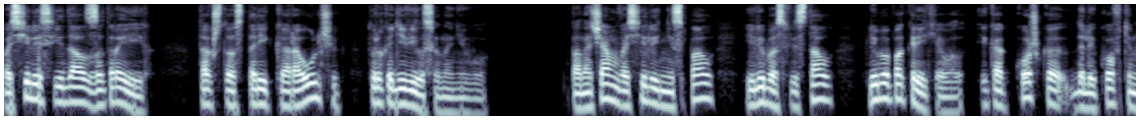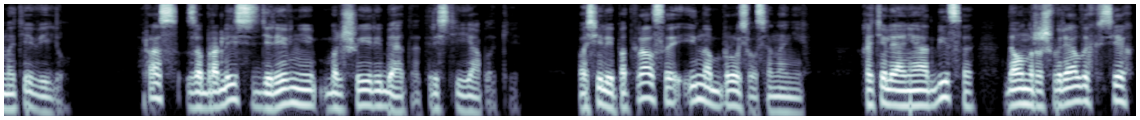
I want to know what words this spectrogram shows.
Василий съедал за троих, так что старик-караульщик только дивился на него. По ночам Василий не спал и либо свистал, либо покрикивал, и как кошка далеко в темноте видел. Раз забрались с деревни большие ребята трясти яблоки. Василий подкрался и набросился на них. Хотели они отбиться, да он расшвырял их всех,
